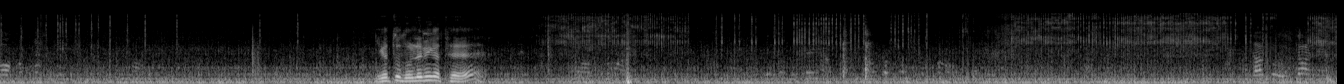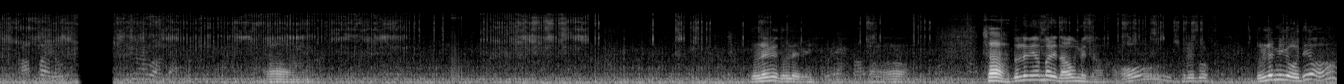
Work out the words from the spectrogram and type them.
와 갑자기. 이것도 놀래미 같아 일단은 아빠 여기 같아. 어. 놀래미 놀래미. 어, 어. 자 놀래미 한 마리 나옵니다. 오 그래도 놀래미가 어디야?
